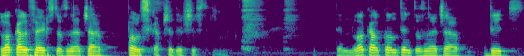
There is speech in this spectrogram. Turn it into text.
Local first oznacza Polska przede wszystkim. Ten local content oznacza byt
